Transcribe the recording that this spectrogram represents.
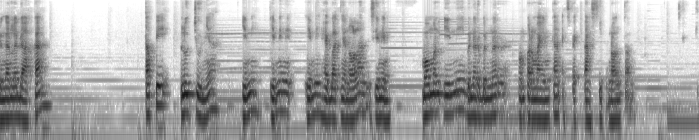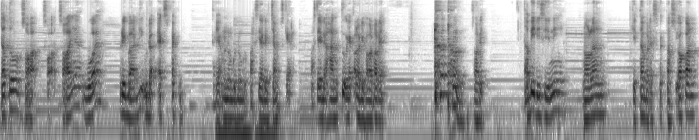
dengan ledakan tapi lucunya ini ini ini hebatnya Nolan di sini nih. Momen ini benar-benar mempermainkan ekspektasi penonton. Kita tuh soal, soal soalnya gue pribadi udah expect kayak menunggu-nunggu pasti ada jump scare, pasti ada hantu ya kalau di horror ya. Sorry. Tapi di sini Nolan kita berekspektasi oh kan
